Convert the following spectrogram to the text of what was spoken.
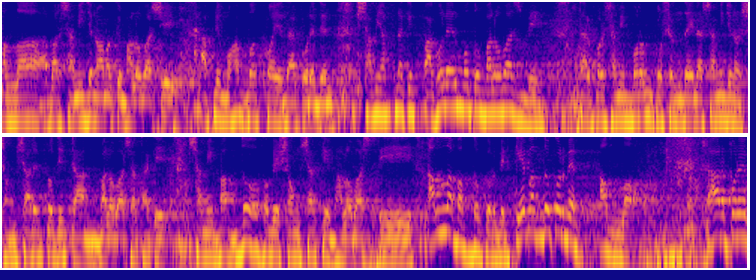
আল্লাহ, আমার স্বামী যেন আমাকে ভালোবাসে, আপনি মোহাব্বত পয়দা করে দেন। স্বামী আপনাকে পাগলের মতো ভালোবাসবে। তারপর স্বামী বরণ পোষণ দেয় না, স্বামী যেন সংসারের প্রতি টান ভালোবাসা থাকে। স্বামী বাধ্য হবে সংসারকে ভালোবাসতে। আল্লাহ বাধ্য করবেন। কে বাধ্য করবেন? আল্লাহ। তারপরে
